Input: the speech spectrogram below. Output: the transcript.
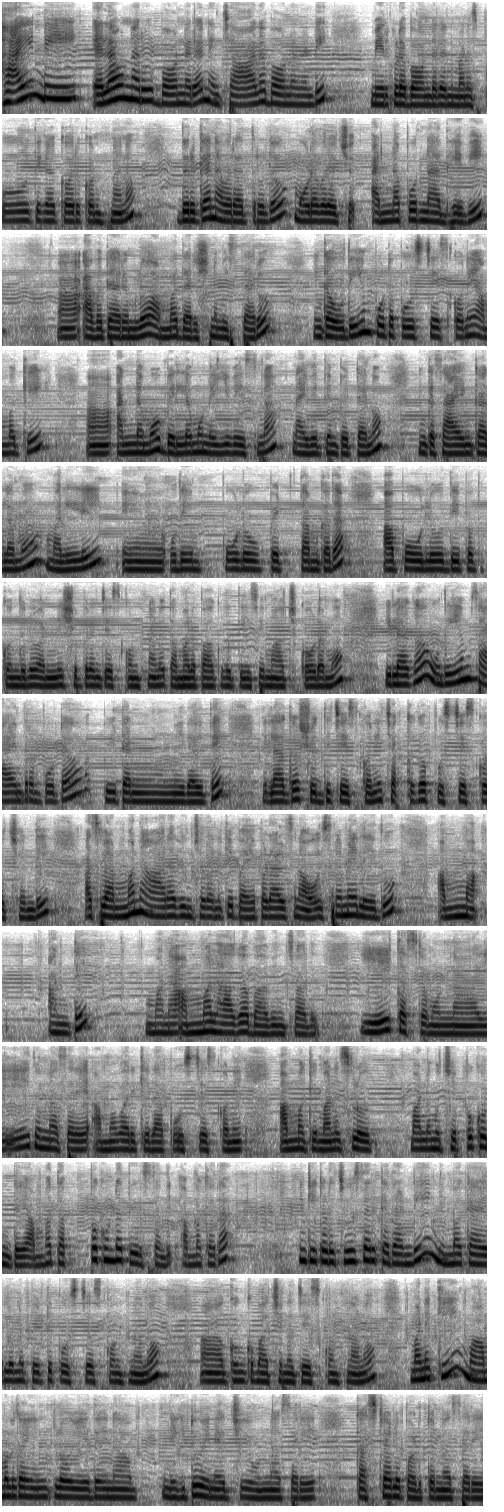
Hi అండి. ఎలా ఉన్నారు? బాగున్నారా? నేను చాలా బాగున్నానండి. మీరు కూడా బాగుండాలని మనస్ఫూర్తిగా కోరుకుంటున్నాను. దుర్గా నవరాత్రులు మూడవ రోజు అన్నపూర్ణాదేవి అవతారంలో అమ్మ దర్శనమిస్తారు. ఇంకా ఉదయం పూట పూజ చేసుకొని అమ్మకి అన్నము బెల్లము నెయ్యి వేసిన నైవేద్యం పెట్టాను. ఇంకా సాయంకాలము మళ్ళీ ఉదయం పూలు పెడతాం కదా ఆ పూలు దీపపు కుందులు అన్నీ శుభ్రం చేసుకుంటున్నాను తమలపాకులు తీసి మార్చుకోవడము. ఇలాగా ఉదయం సాయంత్రం పూట పీఠం మీద అయితే ఇలాగ శుద్ధి చేసుకొని చక్కగా పూజ చేసుకోవచ్చండి. అసలు అమ్మని ఆరాధించడానికి భయపడాల్సిన అవసరమే లేదు. అమ్మ అంటే మన అమ్మలాగా భావించాలి. ఏ కష్టం ఉన్నా ఏది ఉన్నా సరే అమ్మవారికి ఇలా పూజ చేసుకొని అమ్మకి మనసులో మనము చెప్పుకుంటే అమ్మ తప్పకుండా తీరుస్తుంది. అమ్మ కదా? ఇంక ఇక్కడ చూసారు కదండి నిమ్మకాయలను పెట్టి పూజ చేసుకుంటున్నాను కుంకుమార్చన చేసుకుంటున్నాను. మనకి మామూలుగా ఇంట్లో ఏదైనా నెగిటివ్ ఎనర్జీ ఉన్నా సరే కష్టాలు పడుతున్నా సరే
